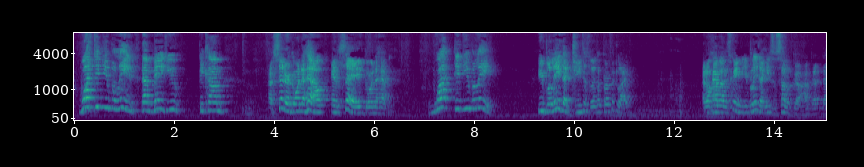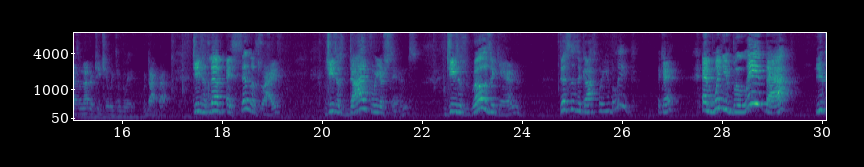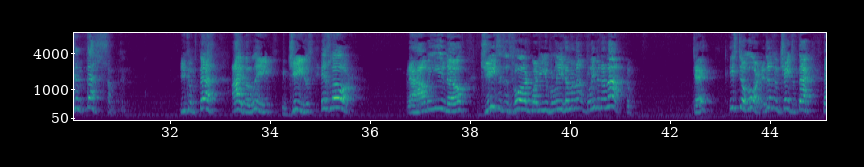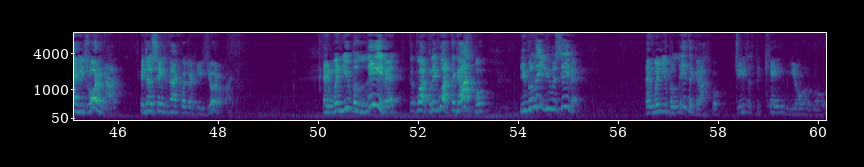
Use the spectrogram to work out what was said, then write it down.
What did you believe that made you become a sinner going to hell and saved going to heaven? What did you believe? You believe that Jesus lived a perfect life. I don't have it on the screen. You believe that he's the Son of God. That, that's another teaching we can believe. We talk about. Jesus lived a sinless life. Jesus died for your sins. Jesus rose again. This is the gospel you believed. Okay? And when you believe that, you confess something. You confess, I believe Jesus is Lord. Now, how of you know Jesus is Lord whether you believe him or not, believe it or not? Okay? He's still Lord. It doesn't change the fact that he's Lord or not. It does change the fact whether he's your Lord. And when you believe it, what? Believe what? The gospel. You believe, you receive it. And when you believe the gospel, Jesus became your Lord.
